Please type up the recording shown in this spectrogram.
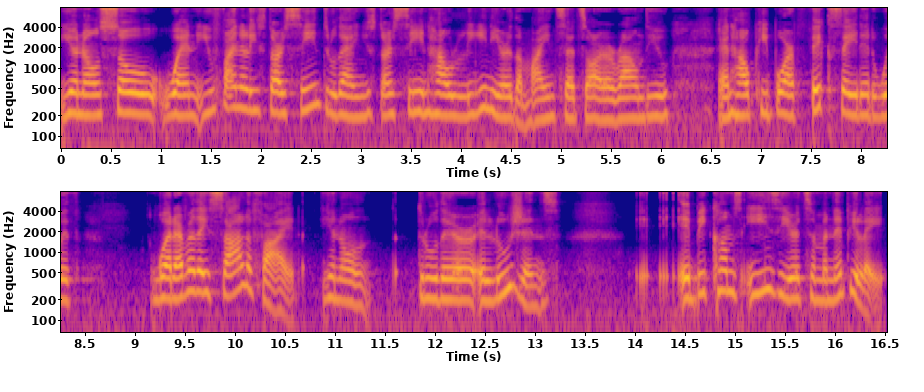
You know, so when you finally start seeing through that and you start seeing how linear the mindsets are around you and how people are fixated with whatever they solidified, you know, through their illusions, it becomes easier to manipulate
